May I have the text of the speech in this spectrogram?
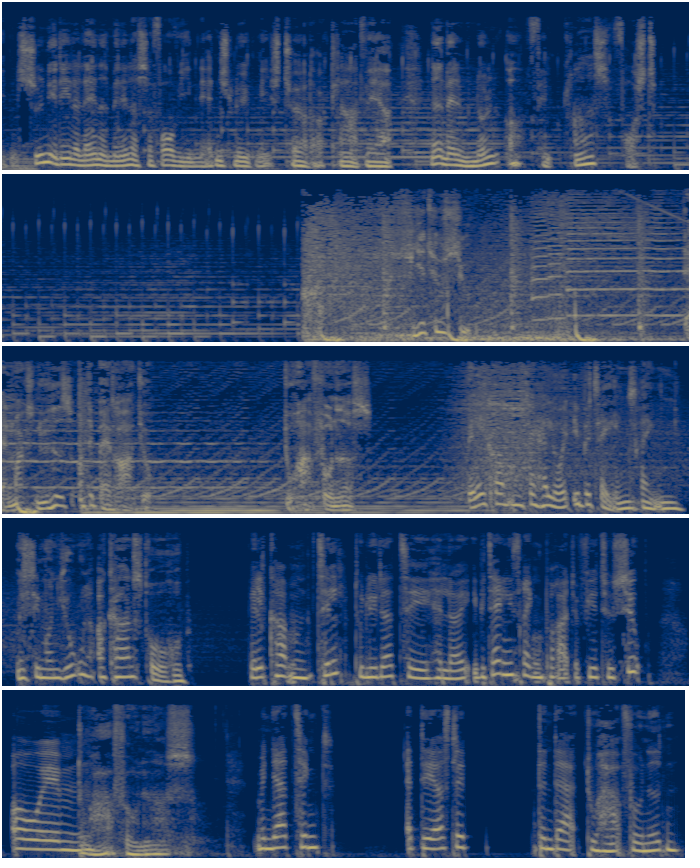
i den sydlige del af landet, men ellers så får vi i nattens løb mest tørt og klart vejr. Ned mellem 0 og 5 graders frost. 24 Danmarks nyheds- og debatradio. Du har fundet os. Velkommen til Halløj i betalingsringen med Simon Jul og Karen Strohrup. Velkommen til. Du lytter til Halløj i betalingsringen på Radio 24 og, øhm, Du har fundet os. Men jeg tænkte, at det er også lidt den der, du har fundet den.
